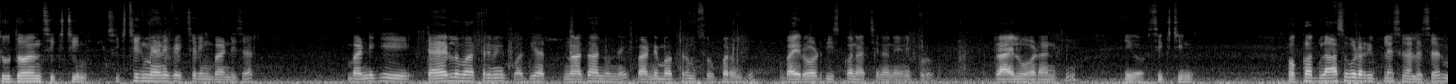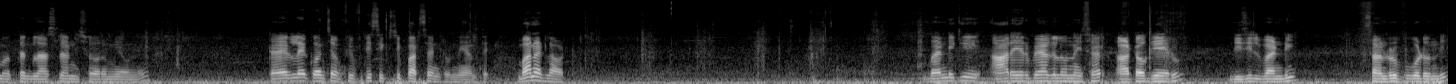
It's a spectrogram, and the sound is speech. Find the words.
Two thousand sixteen sixteen manufacturing బండి సార్. బండికి టైర్లు మాత్రమే కొద్దిగా నాదాన్ని ఉన్నాయి బండి మొత్తం సూపర్ ఉంది. బై రోడ్ తీసుకొని వచ్చిన నేను ఇప్పుడు. ట్రయల్ పోవడానికి. ఇగో సిక్స్టీన్ ఒక్క గ్లాస్ కూడా రీప్లేస్ కాలేదు సార్. మొత్తం గ్లాసులన్నీ షోరూమే ఉన్నాయి. టైర్లే కొంచెం ఫిఫ్టీ సిక్స్టీ పర్సెంట్ ఉన్నాయి అంతే. బాగా అవుట్ బండికి ఆరు ఎయిర్ బ్యాగులు ఉన్నాయి సార్. ఆటో గేరు డీజిల్ బండి సన్ రూఫ్ కూడా ఉంది.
